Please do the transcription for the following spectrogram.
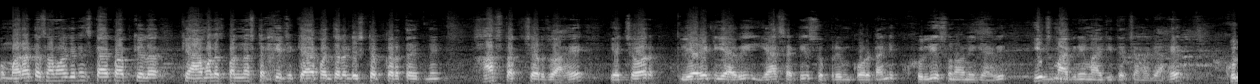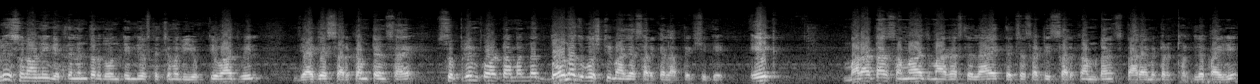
मग मराठा समाजानेच काय पाप केलं? की आम्हालाच पन्नास टक्केची कॅप आणि त्याला डिस्टर्ब करता येत नाही? हा स्ट्रक्चर जो आहे याच्यावर क्लिअरिटी यावी यासाठी सुप्रीम कोर्टाने खुली सुनावणी घ्यावी. हीच मागणी माझी त्याच्यामध्ये आहे. खुली सुनावणी घेतल्यानंतर दोन तीन दिवस त्याच्यामध्ये युक्तिवाद होईल. ज्या ज्या सरकमटन्स आहे सुप्रीम कोर्टामधनं दोनच गोष्टी माझ्यासारख्याला अपेक्षित आहे. एक मराठा समाज मागासलेला आहे त्याच्यासाठी सरकमटन्स पॅरामीटर ठरले पाहिजे.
